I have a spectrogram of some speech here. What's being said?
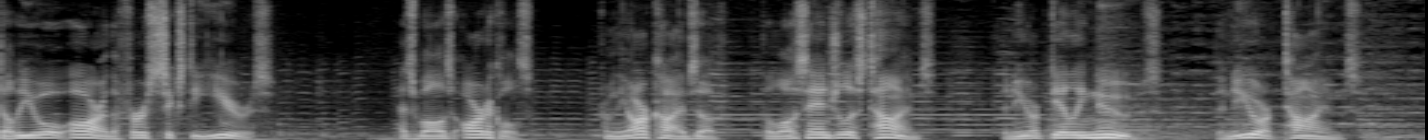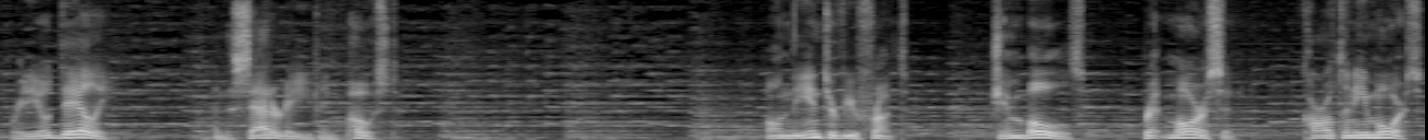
WOR The First 60 Years, as well as articles from the archives of the Los Angeles Times, the New York Daily News, the New York Times, Radio Daily, and the Saturday Evening Post. On the interview front, Jim Boles, Bret Morrison, Carlton E. Morse,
